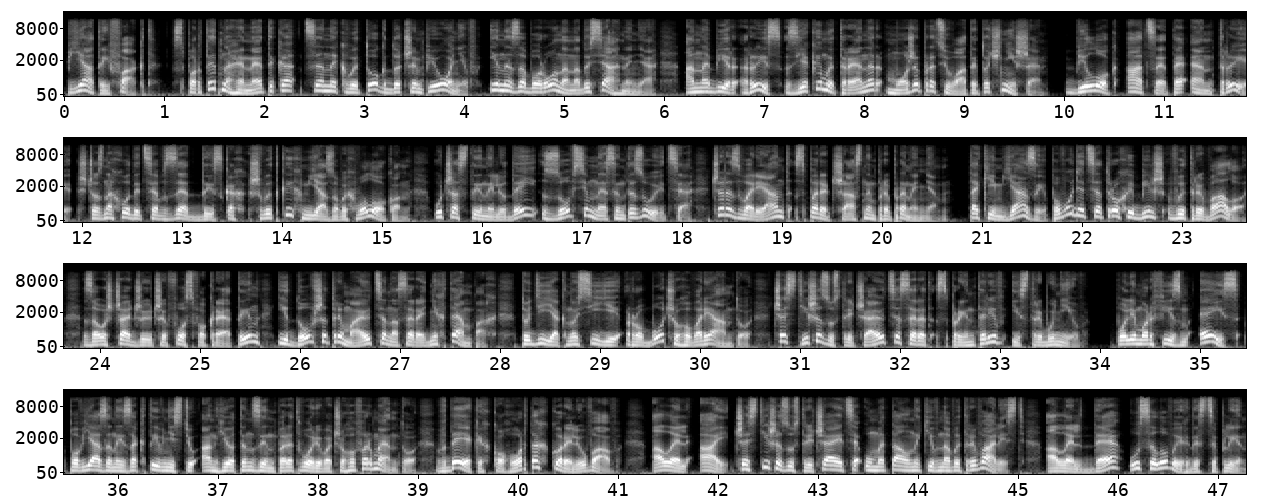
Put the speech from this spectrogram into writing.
П'ятий факт. Спортивна генетика – це не квиток до чемпіонів і не заборона на досягнення, а набір рис, з якими тренер може працювати точніше. Білок АЦТН3, що знаходиться в Z-дисках швидких м'язових волокон, у частини людей зовсім не синтезується через варіант з передчасним припиненням. Такі м'язи поводяться трохи більш витривало, заощаджуючи фосфокреатин і довше тримаються на середніх темпах, тоді як носії робочого варіанту частіше зустрічаються серед спринтерів і стрибунів. Поліморфізм ACE, пов'язаний з активністю ангіотензин-перетворювачого ферменту, в деяких когортах корелював. Алель I частіше зустрічається у металників на витривалість, алель D – у силових дисциплін.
